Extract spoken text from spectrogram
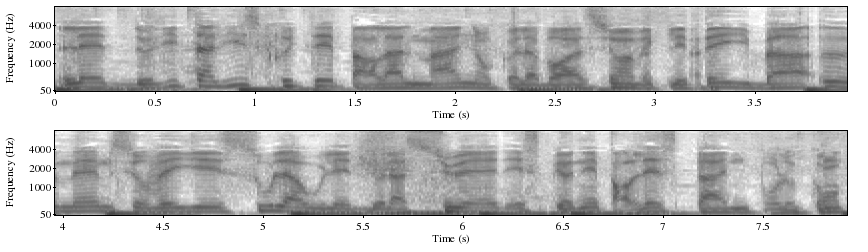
l'aide de l'Italie, scrutée par l'Allemagne en collaboration avec les Pays-Bas, eux-mêmes surveillés sous la houlette de la Suède, espionnés par l'Espagne pour le compte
